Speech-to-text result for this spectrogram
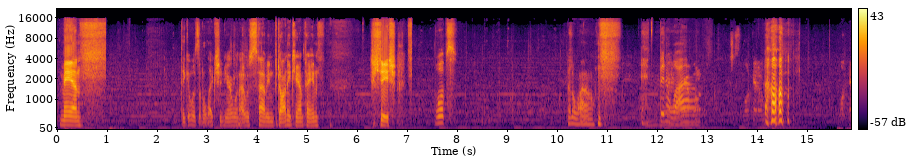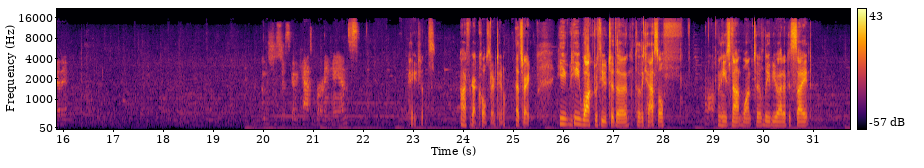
Man. I think it was an election year when I was having Donnie campaign. Sheesh. Whoops. Been a while. It's been a while. rarely. Just look at him. Um, look at it. And she's just gonna cast Burning Hands. Patience. Oh, I forgot Cole's there too. That's right. He he walked with you to the to the castle, Oh. and he's not want to leave you out of his sight.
